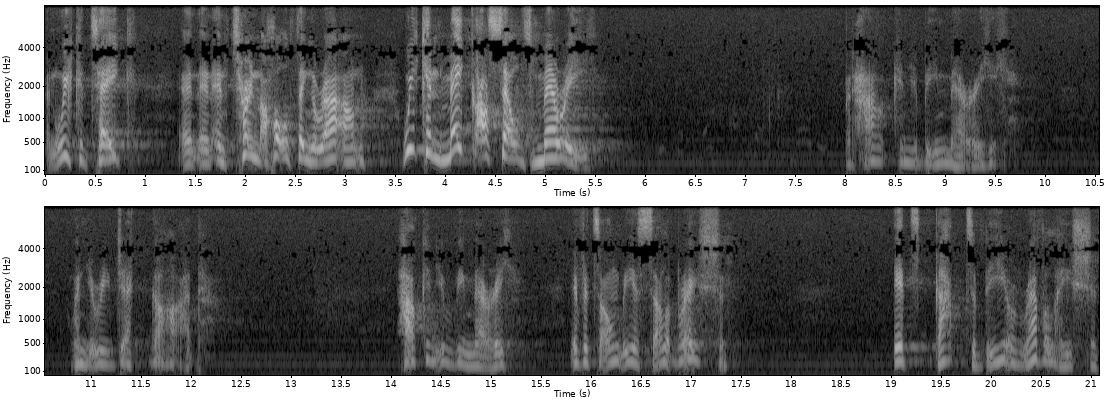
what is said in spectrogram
and we could take and, and, and turn the whole thing around. We can make ourselves merry. But how can you be merry when you reject God? How can you be merry if it's only a celebration? It's got to be a revelation.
